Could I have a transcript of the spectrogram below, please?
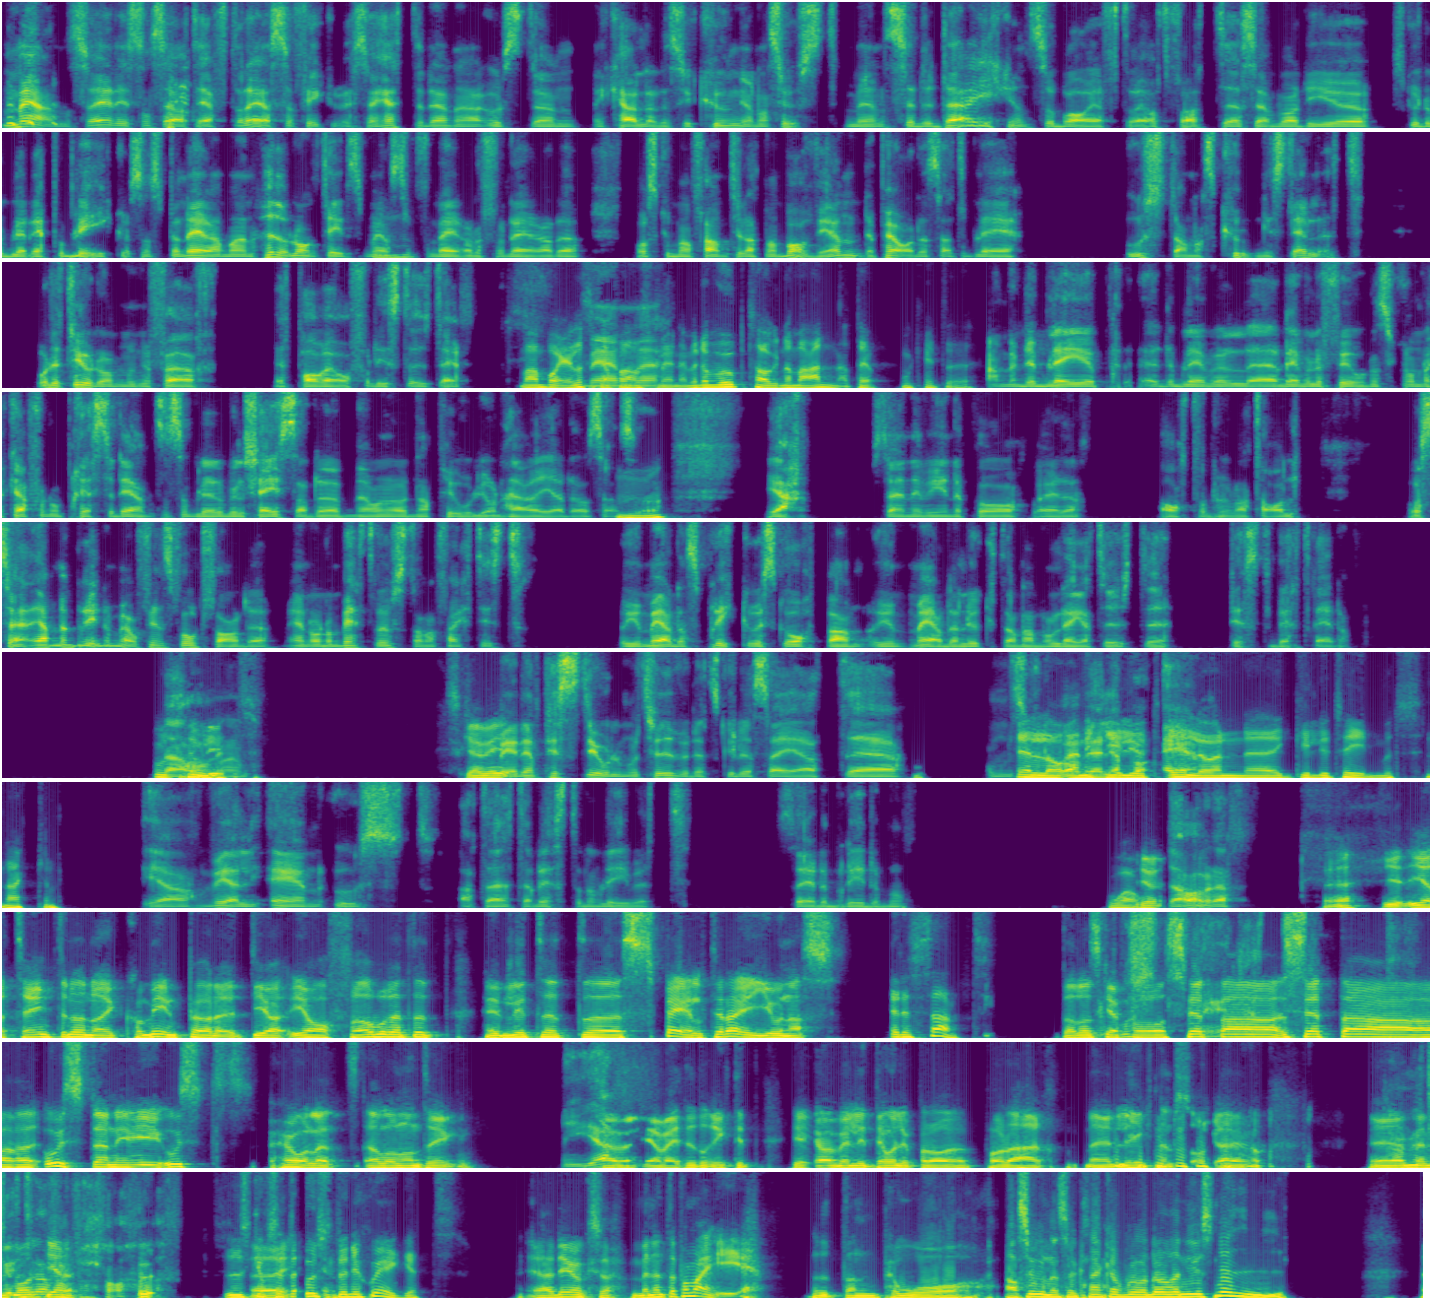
Men så är det som så att efter det så, fick, så hette denna osten, den kallades ju kungarnas ost. Men så det där gick inte så bra efteråt för att eh, sen var det ju, skulle det bli republik och så spenderade man hur lång tid som helst och funderade och funderade. Och så kom man fram till att man bara vände på det så att det blev ostarnas kung istället. Och det tog dem ungefär ett par år för att lista ut det. Man bara älskar Men, fransmännen, men de var upptagna med annat då. Man kan inte... Ja, men det blev ju det blev väl eh, revolutionen, så kom det kanske någon president och sen blev det väl kejsardöme och Napoleon härjade och sen så, Mm. ja, sen är vi inne på, vad är det, 1800-tal. Och sen, ja men Bridemore finns fortfarande, en av de bättre ostarna faktiskt. Och ju mer den spricker i skorpan och ju mer den luktar när den har legat ute, desto bättre är den. Otroligt. Ska vi... Med en pistol mot huvudet skulle jag säga att eh, Eller en, giljot, en- eller en uh, giljotin mot nacken. Ja, välj en ost att äta resten av livet. Så är det Bridemo. Wow. Ja. Där har vi det. Jag, jag tänkte nu när jag kom in på det, jag, jag har förberett ett, ett litet eh, spel till dig Jonas. Är det sant? Där du ska få sätta, sätta osten i osthålet eller någonting. Ja, Jag, jag vet inte riktigt. Jag är väldigt dålig på, på det här med liknelser och grejer. Eh, ja men vi måste gärna. Du ska Nej. sätta osten i skägget. Ja, det också. Men inte på mig. Utan på personen som knackar på dörren just nu.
